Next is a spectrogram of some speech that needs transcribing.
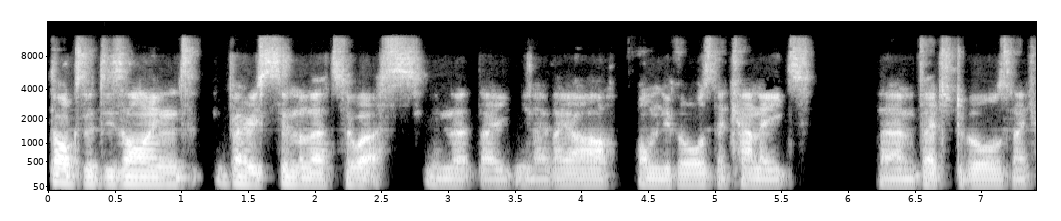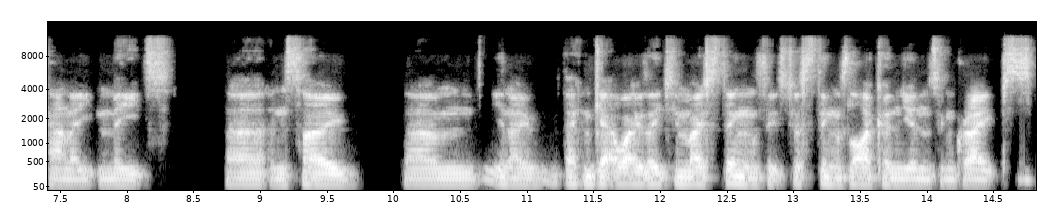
dogs are designed very similar to us in that they you know they are omnivores. They can eat um, vegetables. They can eat meat. Uh, and so, um, you know, they can get away with eating most things. It's just things like onions and grapes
